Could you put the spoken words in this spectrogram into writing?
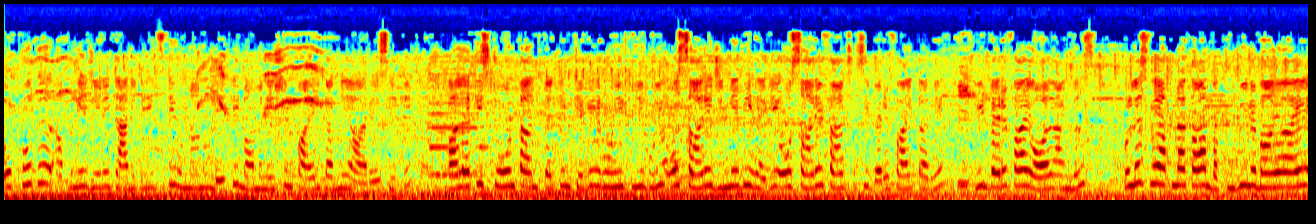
ਉਹ ਖੁਦ ਆਪਣੇ ਜਿਹੜੇ ਕੈਂਡੀਡੇਟਸ ਸੀ ਉਹਨਾਂ ਨੂੰ ਲੈ ਕੇ ਨੋਮੀਨੇਸ਼ਨ ਫਾਈਲ ਕਰਨੇ ਆ ਰਹੇ ਸੀਗੇ ਹਾਲਾਂਕਿ ਸਟੋਨ ਟਨ ਪੈਕਿੰਗ ਕਿਵੇਂ ਹੋਈ ਕੀ ਹੋਈ ਉਹ ਸਾਰੇ ਜਿੰਨੇ ਵੀ ਹੈਗੇ ਉਹ ਸਾਰੇ ਫੈਕਟਸ ਅਸੀਂ ਵੈਰੀਫਾਈ ਕਰ ਰਹੇ ਹਾਂ we'll verify all angles police ने अपना काम बखूबी निभाया है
